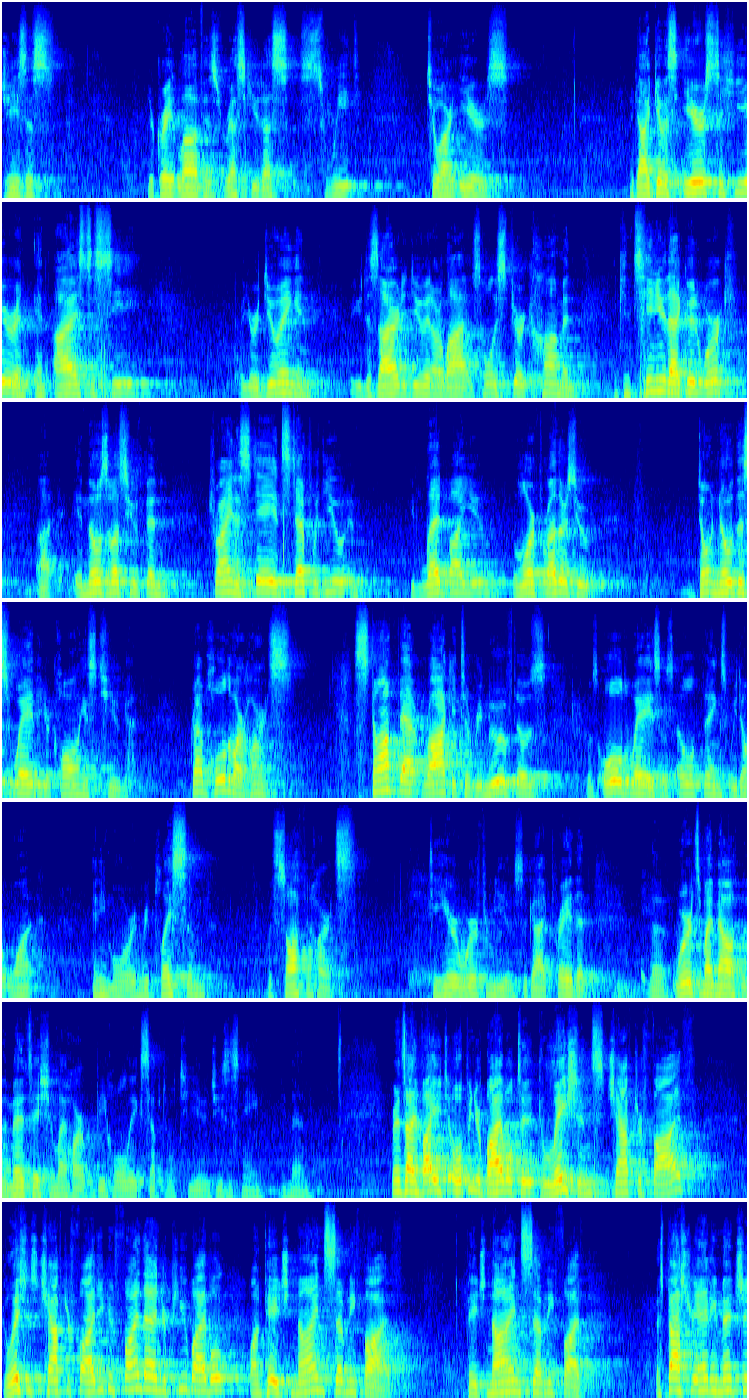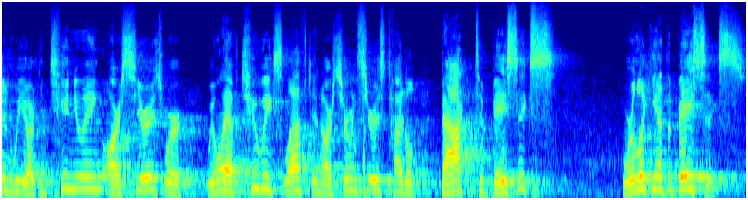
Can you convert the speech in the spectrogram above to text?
Jesus, your great love has rescued us sweet to our ears. God, give us ears to hear and, and eyes to see what you're doing and what you desire to do in our lives. Holy Spirit, come and, and continue that good work uh, in those of us who've been trying to stay in step with you and be led by you. Lord, for others who don't know this way that you're calling us to, God, grab hold of our hearts. Stomp that rocket to remove those, those old ways, those old things we don't want anymore, and replace them with softened hearts to hear a word from you. So, God, I pray that the words of my mouth and the meditation of my heart would be wholly acceptable to you. In Jesus' name, amen. Friends, I invite you to open your Bible to Galatians chapter 5. Galatians chapter 5. You can find that in your Pew Bible on page 975. Page 975. As Pastor Andy mentioned, we are continuing our series where we only have two weeks left in our sermon series titled Back to Basics. We're looking at the basics,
